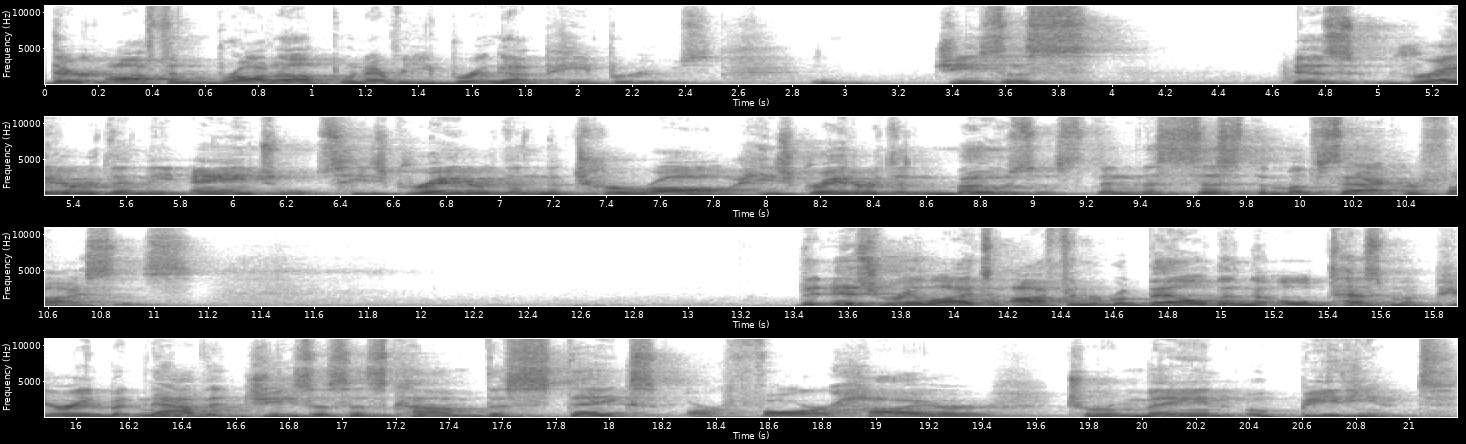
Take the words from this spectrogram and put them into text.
They're often brought up whenever you bring up Hebrews. Jesus is greater than the angels, he's greater than the Torah, he's greater than Moses, than the system of sacrifices. The Israelites often rebelled in the Old Testament period, but now that Jesus has come, the stakes are far higher to remain obedient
